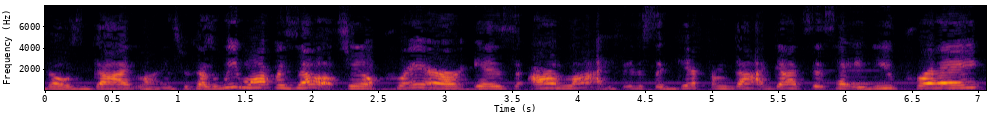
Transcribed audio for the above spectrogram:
those guidelines because we want results. You know, prayer is our life. It is a gift from God. God says, "Hey, you pray,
